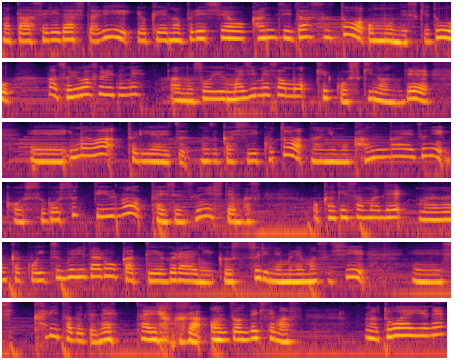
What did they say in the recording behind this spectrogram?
また焦り出したり余計なプレッシャーを感じ出すとは思うんですけどまあそれはそれでねあのそういう真面目さも結構好きなので、えー今はとりあえず難しいことは何も考えずにこう過ごすっていうのを大切にしてますおかげさまでまあなんかこういつぶりだろうかっていうぐらいにぐっすり眠れますし、えーしっかり食べてね体力が温存できてます。まあ、とはいえね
